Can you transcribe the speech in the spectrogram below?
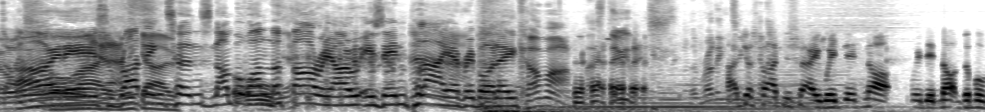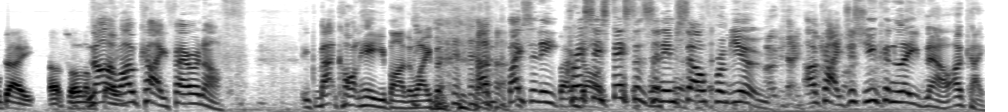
Oh, Oh, it is. there. Ruddington's number one Lothario is in play, everybody. Come on, let's do this. The the. I just like to say we did not we did not double date. That's all I'm no, saying. okay, fair enough. Matt can't hear you, by the way, but um, basically, Thank Chris God. is distancing himself from you. Okay, Okay, just you can leave now. Okay.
